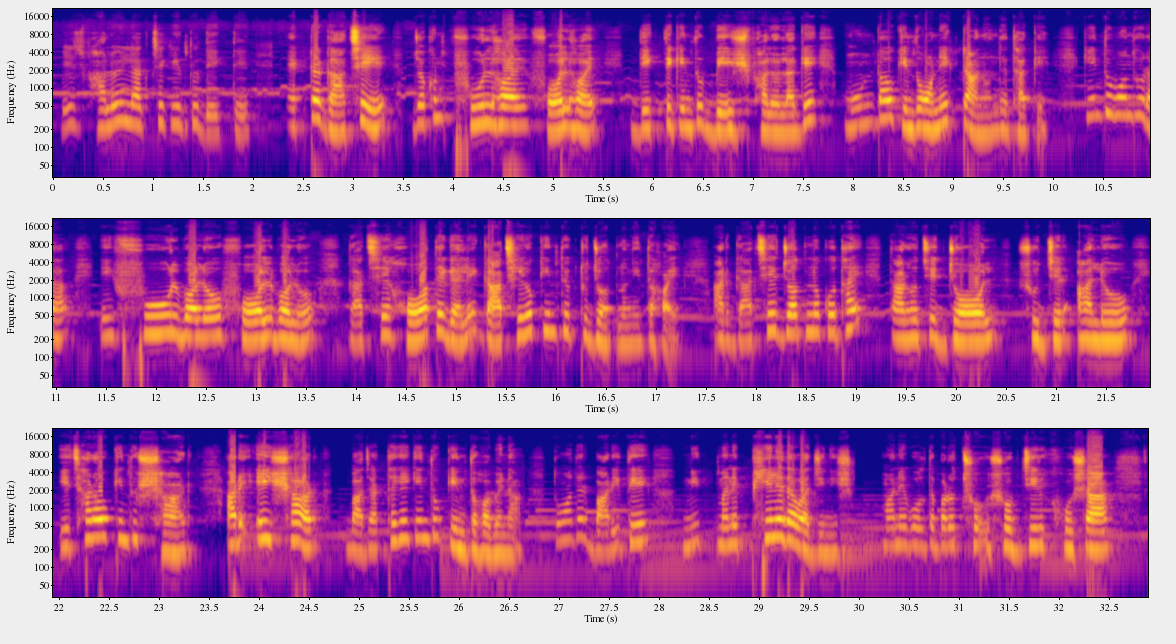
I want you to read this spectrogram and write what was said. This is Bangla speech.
বেশ ভালোই লাগছে কিন্তু দেখতে। একটা গাছে যখন ফুল হয়, ফল হয়, দেখতে কিন্তু বেশ ভালো লাগে, মনটাও কিন্তু অনেকটা আনন্দে থাকে। কিন্তু বন্ধুরা, এই ফুল বলো, ফল বলো, গাছে হওয়াতে গেলে গাছেরও কিন্তু একটু যত্ন নিতে হয়। আর গাছের যত্ন কোথায়? তার হচ্ছে জল, সূর্যের আলো, এছাড়াও কিন্তু সার। আর এই সার বাজার থেকে কিন্তু কিনতে হবে না। তোমাদের বাড়িতে মানে ফেলে দেওয়া জিনিস মানে বলতে পারো সবজির খোসা,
